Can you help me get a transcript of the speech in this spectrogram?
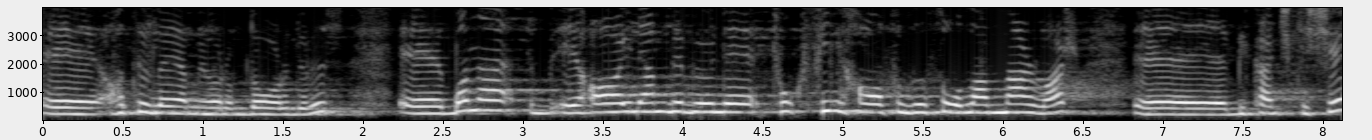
Ee, hatırlayamıyorum doğru dürüst. Ee, bana e, ailemde böyle çok fil hafızası olanlar var. Ee, birkaç kişi.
